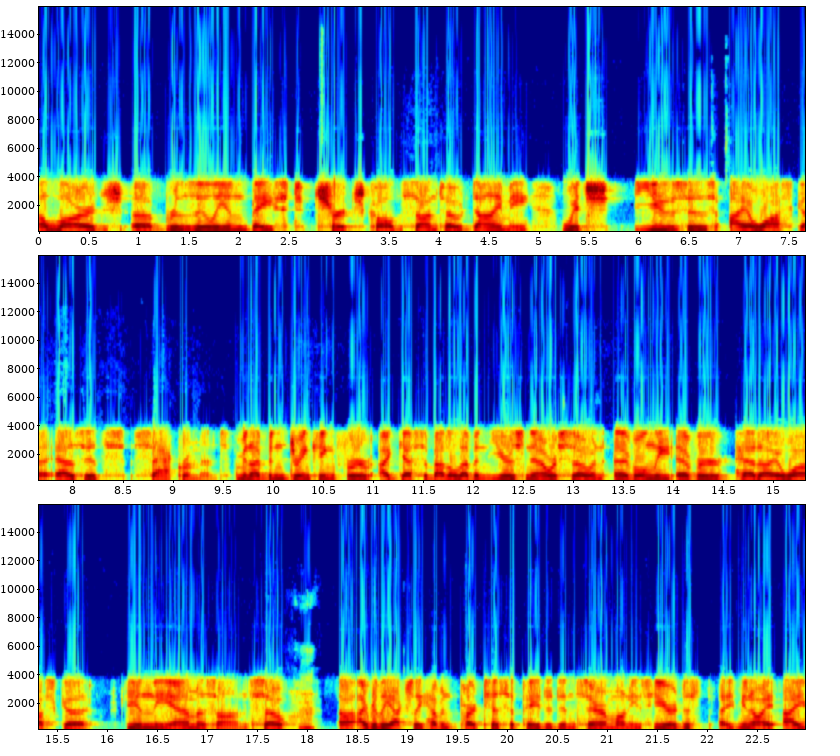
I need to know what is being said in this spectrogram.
a large uh, Brazilian based church called Santo Daime, which uses ayahuasca as its sacrament. I mean, I've been drinking for, I guess, about 11 years now or so, and I've only ever had ayahuasca in the Amazon. So hmm. Uh, I really actually haven't participated in ceremonies here. Just, I, you know, I, I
